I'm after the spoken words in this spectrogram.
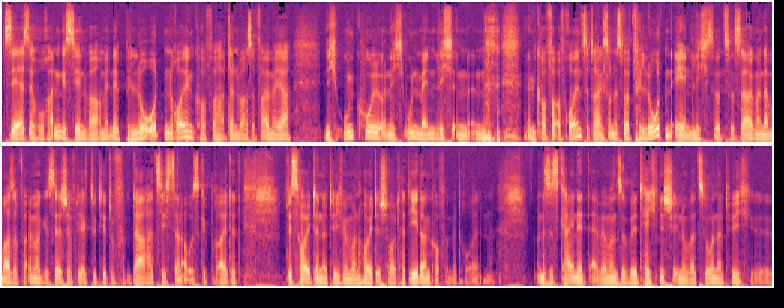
sehr, sehr hoch angesehen war und wenn der Pilot einen Rollenkoffer hat, dann war es auf einmal ja nicht uncool und nicht unmännlich, einen, einen, einen Koffer auf Rollen zu tragen, sondern es war pilotenähnlich sozusagen und dann war es auf einmal gesellschaftlich akzeptiert und von da hat sich dann ausgebreitet. Bis heute natürlich, wenn man heute schaut, hat jeder einen Koffer mit Rollen. Ne? Und es ist keine, wenn man so will, technische Innovation. Natürlich äh,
